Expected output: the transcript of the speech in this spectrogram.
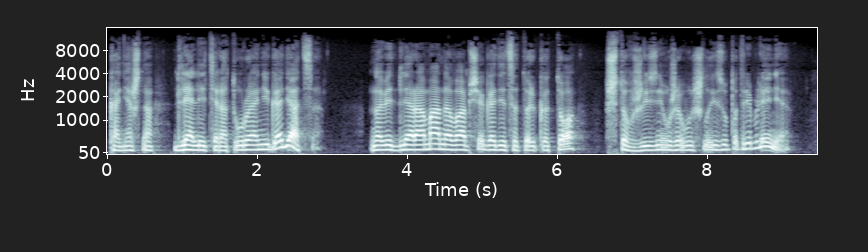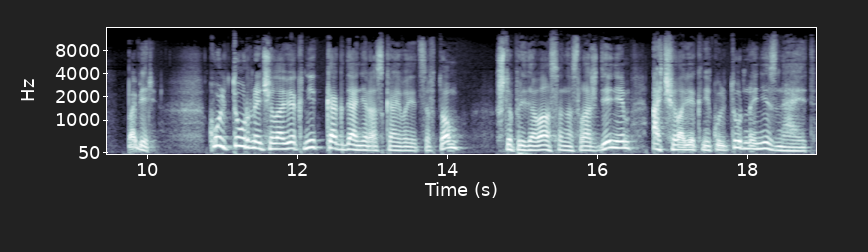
Конечно, для литературы они годятся. Но ведь для романа вообще годится только то, что в жизни уже вышло из употребления. Поверь, культурный человек никогда не раскаивается в том, что предавался наслаждениям, а человек некультурный не знает,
